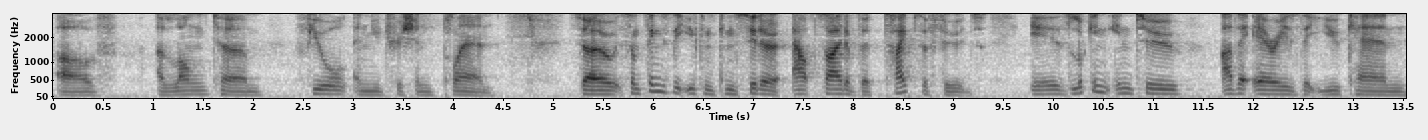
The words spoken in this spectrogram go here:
of a long term fuel and nutrition plan. So, some things that you can consider outside of the types of foods is looking into other areas that you can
